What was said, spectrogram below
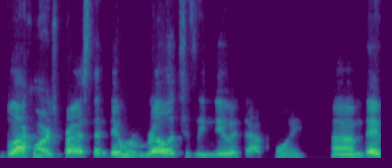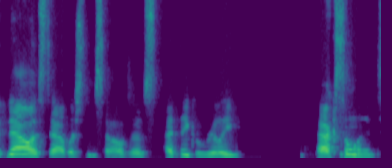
Black Lawrence Press, they were relatively new at that point. Um, they've now established themselves as, I think, a really excellent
